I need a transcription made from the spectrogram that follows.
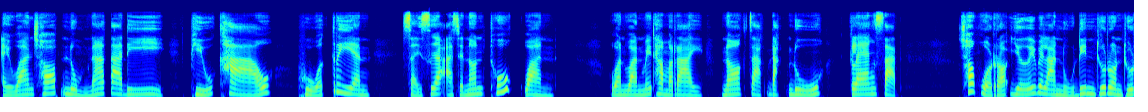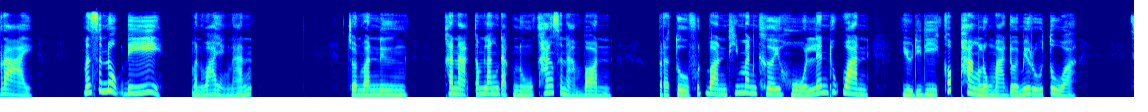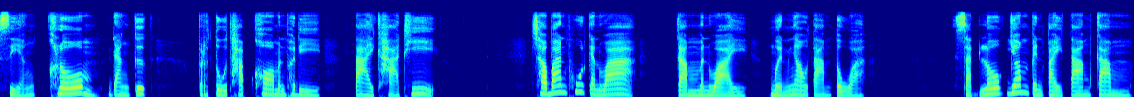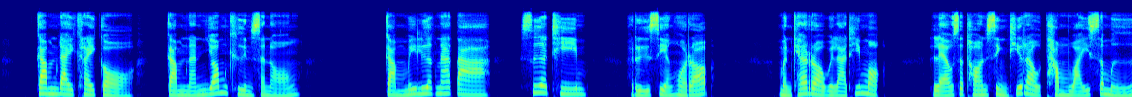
ไอ้ว่านชอบหนุ่มหน้าตาดี ผิวขาว หัวเกรียน ใส่เสื้ออาร์เซนอลทุกวัน วันๆไม่ทำอะไร นอกจากดักหนู แกล้งสัตว์ ชอบหัวเราะเย้ยเวลาหนูดิ้นทุรนทุราย มันสนุกดี มันว่าอย่างนั้น จนวันหนึ่งขณะกำลังดักหนูข้างสนามบอล ประตูฟุตบอลที่มันเคยโหนเล่นทุกวัน อยู่ดีๆ ก็พังลงมาโดยไม่รู้ตัว เสียงโครม ดังกึก ประตูทับคอมันพอดี ตายคาที่ ชาวบ้านพูดกันว่า กรรมมันไว เหมือนเงาตามตัว สัตว์โลกย่อมเป็นไปตามกรรม กรรมใดใครก่อ กรรมนั้นย่อมคืนสนอง กรรมไม่เลือกหน้าตา เสื้อทีม หรือเสียงหัวเราะ มันแค่รอเวลาที่เหมาะ แล้วสะท้อนสิ่งที่เราทำไว้เสมอ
